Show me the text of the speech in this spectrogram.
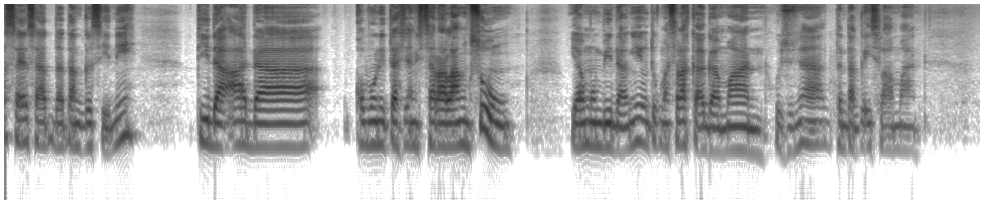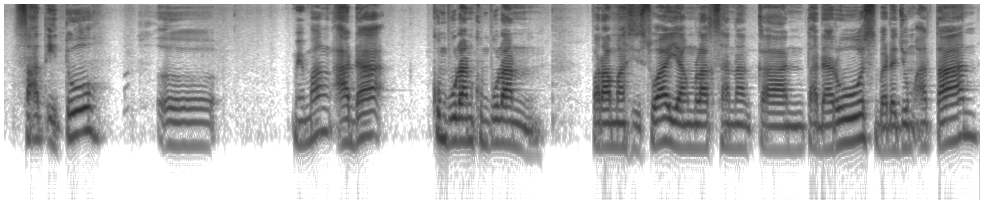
saya saat datang ke sini tidak ada komunitas yang secara langsung yang membidangi untuk masalah keagamaan, khususnya tentang keislaman. Saat itu uh, memang ada kumpulan-kumpulan para mahasiswa yang melaksanakan tadarus pada Jumatan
